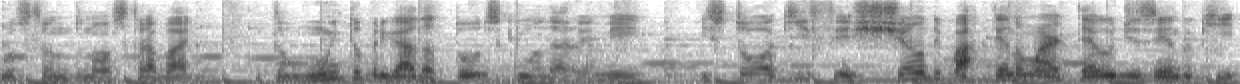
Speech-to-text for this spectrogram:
gostando do nosso trabalho. Então, muito obrigado a todos que mandaram e-mail. Estou aqui fechando e batendo o martelo dizendo que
